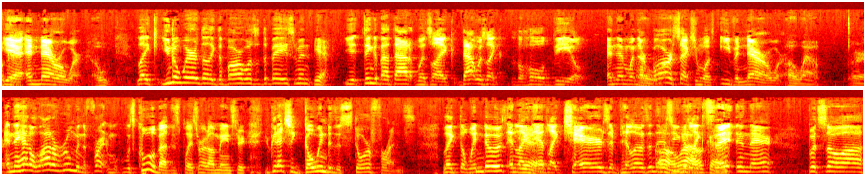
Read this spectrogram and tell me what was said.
Okay. Yeah, and narrower. Oh. Like you know where the like the bar was at the basement. Yeah. You think about that. It was like that was like the whole deal. And then when their Oh. bar section was even narrower. Oh wow. Right. And they had a lot of room in the front. And what was cool about this place right on Main Street, you could actually go into the storefronts. Like the windows, and like they had like chairs and pillows in there, Oh, so you could like okay. sit in there. But so uh,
